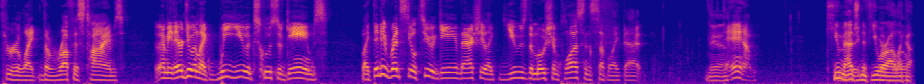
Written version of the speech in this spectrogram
through like the roughest times. I mean, they're doing like Wii U exclusive games. Like they did Red Steel 2, a game that actually like used the Motion Plus and stuff like that. Yeah. Damn. Can you imagine big, if you were a, uh, like a,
